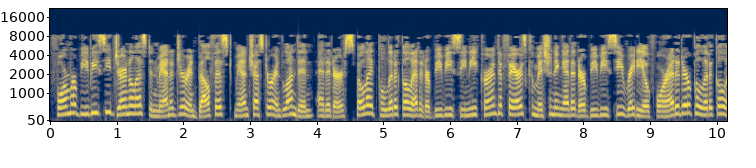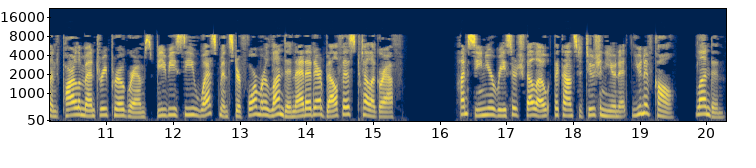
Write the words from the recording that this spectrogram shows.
Former BBC journalist and manager in Belfast, Manchester and London, editor Spotlight political editor BBC NE current affairs commissioning editor BBC Radio 4 editor political and parliamentary programmes BBC Westminster former London editor Belfast Telegraph Hunt Senior Research Fellow, The Constitution Unit, Univ Call. London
